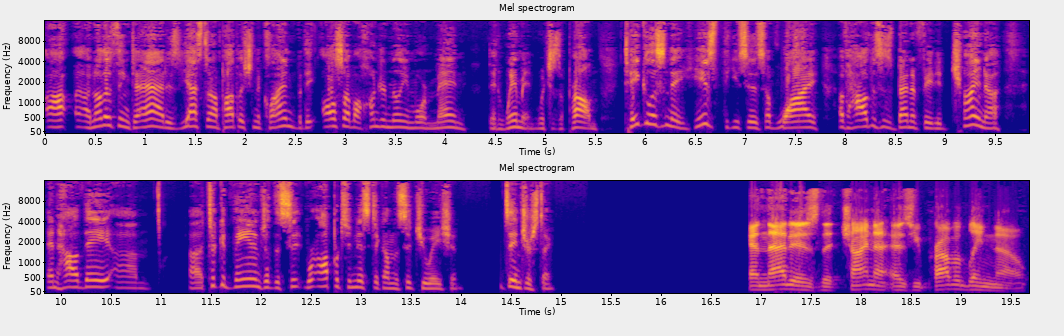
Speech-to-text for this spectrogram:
uh, another thing to add is yes, they're on population decline, but they also have 100 million more men than women, which is a problem. Take a listen to his thesis of why, of how this has benefited China and how they um, uh, took advantage of the, were opportunistic on the situation. It's interesting. And that is that China, as you probably know,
